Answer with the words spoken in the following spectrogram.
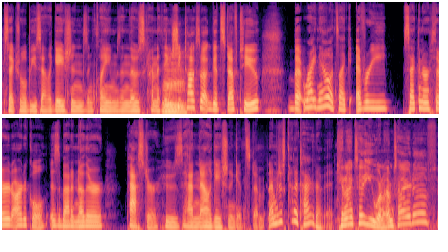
sexual abuse allegations and claims and those kind of things. She Mm. talks about good stuff too. But right now, it's like every second or third article is about another pastor who's had an allegation against him, and I'm just kind of tired of it. Can I tell you what I'm tired of?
